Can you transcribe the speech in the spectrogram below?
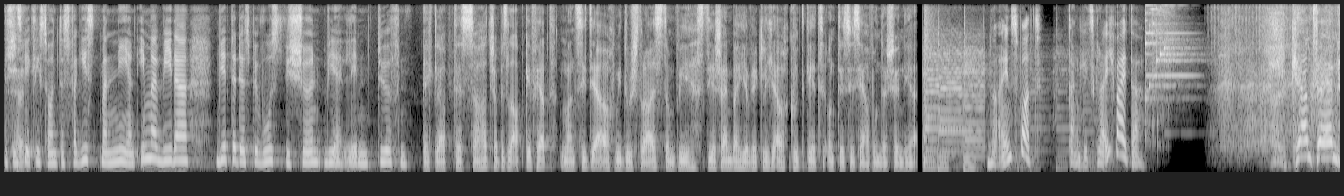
Es Schön. ist wirklich so und das vergisst man nie. Und immer wieder wird dir das bewusst, wie schön wir leben dürfen. Ich glaube, das hat schon ein bisschen abgefärbt. Man sieht ja auch, wie du strahlst und wie es dir scheinbar hier wirklich auch gut geht. Und das ist ja auch wunderschön hier. Nur ein Spot. Dann geht's gleich weiter. Kärnten,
